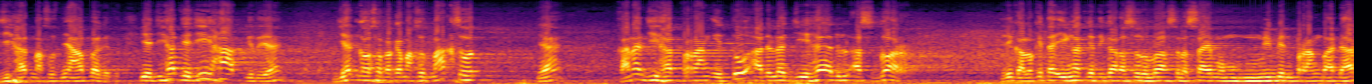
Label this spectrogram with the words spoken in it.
jihad maksudnya apa gitu. Ya jihad ya jihad gitu ya. Jihad nggak usah pakai maksud-maksud ya. Karena jihad perang itu adalah jihadul asgor jadi kalau kita ingat ketika Rasulullah selesai memimpin perang badar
